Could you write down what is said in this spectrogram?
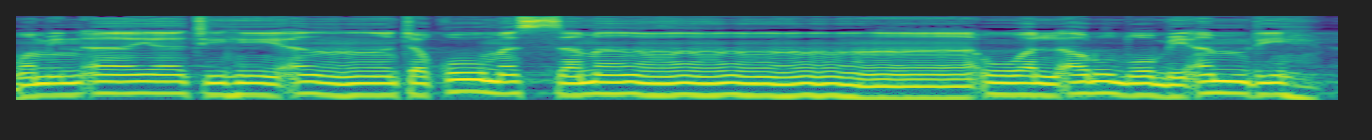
ومن آياته أن تقوم السماء والأرض بأمره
